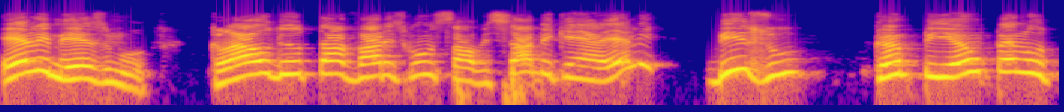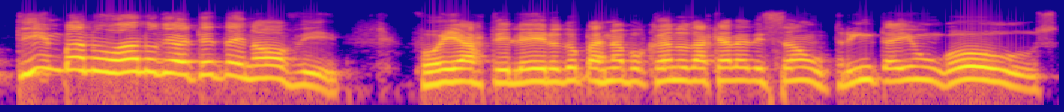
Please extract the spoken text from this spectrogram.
Ele mesmo, Cláudio Tavares Gonçalves. Sabe quem é ele? Bizu, campeão pelo Timba no ano de 89. Foi artilheiro do Pernambucano daquela edição, 31 gols.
